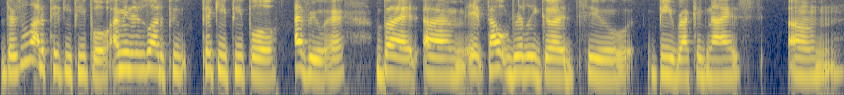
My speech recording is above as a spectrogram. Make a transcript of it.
there's a lot of picky people. I mean, there's a lot of pe- picky people everywhere, but um, it felt really good to be recognized um,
